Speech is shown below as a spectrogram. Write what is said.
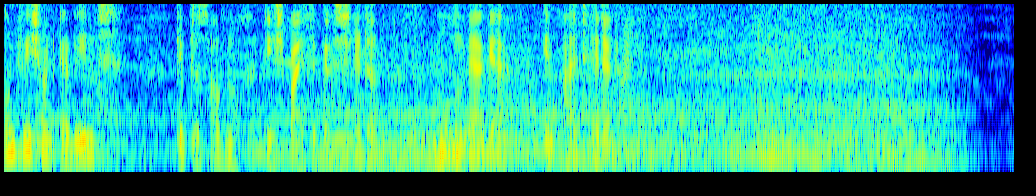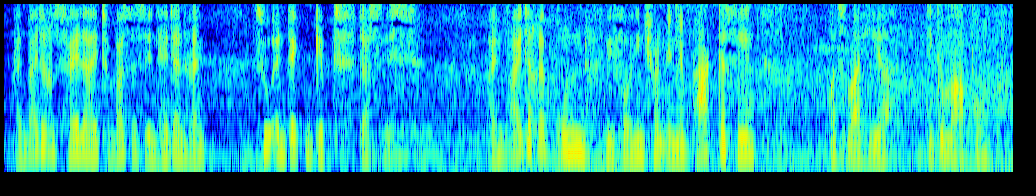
Und wie schon erwähnt, gibt es auch noch die Speisegaststätte Momberger in Altheddernheim. Ein weiteres Highlight, was es in Heddernheim zu entdecken gibt, das ist ein weiterer Brunnen, wie vorhin schon in dem Park gesehen, und zwar hier die Gemarpump.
